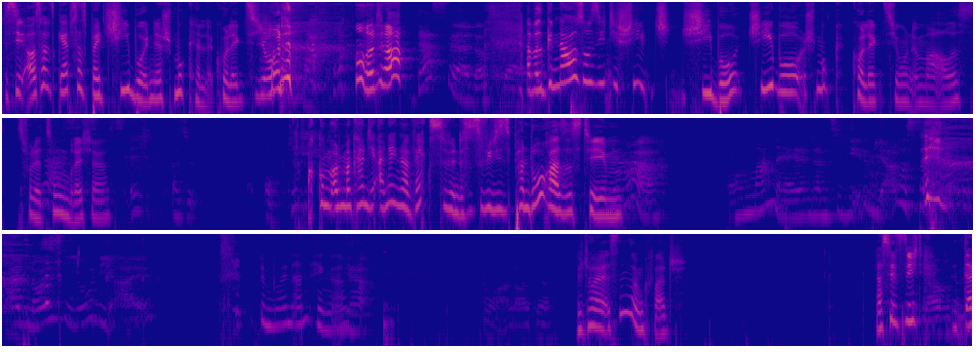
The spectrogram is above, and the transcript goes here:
Das sieht aus, als gäbe es das bei Chibo in der Schmuckkollektion. Oder? Das wäre das geil. Aber genau so sieht die Chi Ch- Chibo, Chibo Schmuckkollektion immer aus. Das ist voll der Zungenbrecher. Ist echt, also. Ach guck mal, und man kann die Anhänger wechseln. Das ist so wie dieses Pandora-System. Ja. Oh Mann, ey, dann zu jedem Jahrestag gibt es ein neues Juni-Ei. Mit dem neuen Anhänger. Ja. Boah, Leute. Wie teuer ist denn so ein Quatsch? Das ist jetzt nicht. Ich glaube, Da,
